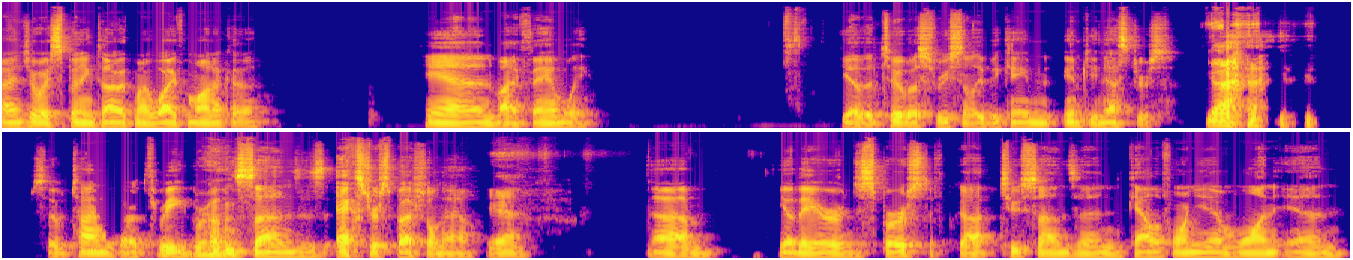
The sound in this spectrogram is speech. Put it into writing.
I enjoy spending time with my wife, Monica, and my family. Yeah, the two of us recently became empty nesters. Yeah. so time with our three grown sons is extra special now. Yeah. Um, you know, they are dispersed. I've got two sons in California and one in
